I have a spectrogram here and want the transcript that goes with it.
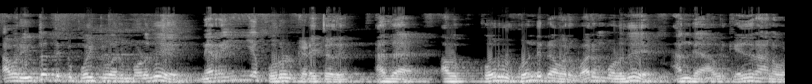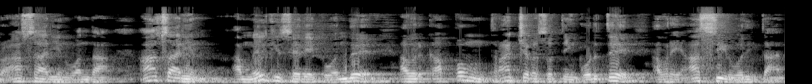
அவர் யுத்தத்துக்கு போயிட்டு வரும் பொழுது நிறைய பொருள் கிடைத்தது. அத அவர் பொருள் கொண்டுட்டு அவர் வரும் பொழுது அங்க அவருக்கு எதிரால ஒரு ஆசாரியன் வந்தான். ஆசாரியன் அம்மெல்கி சேதைக்கு வந்து அவருக்கு அப்பமும் திராட்சரசத்தையும் கொடுத்து அவரை ஆசீர்வதித்தான்.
